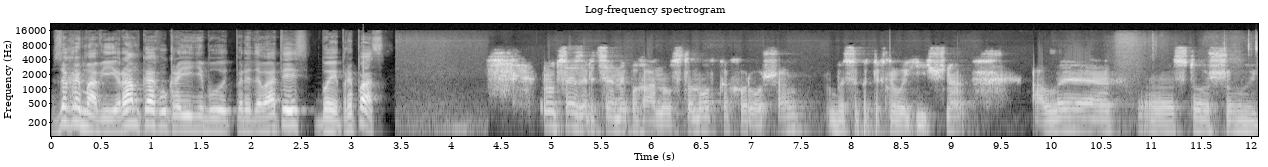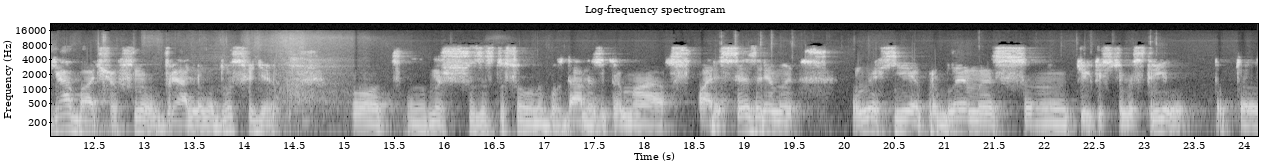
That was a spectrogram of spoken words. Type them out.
Зокрема, в її рамках Україні будуть передаватись боєприпаси. Ну, Цезарь це непогана установка, хороша, високотехнологічна. Але е, з того, що я бачив ну, в реальному досвіді, от ми ж застосовували Богдани, зокрема в парі з Цезарями. У них є проблеми з е, кількістю стріл, тобто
